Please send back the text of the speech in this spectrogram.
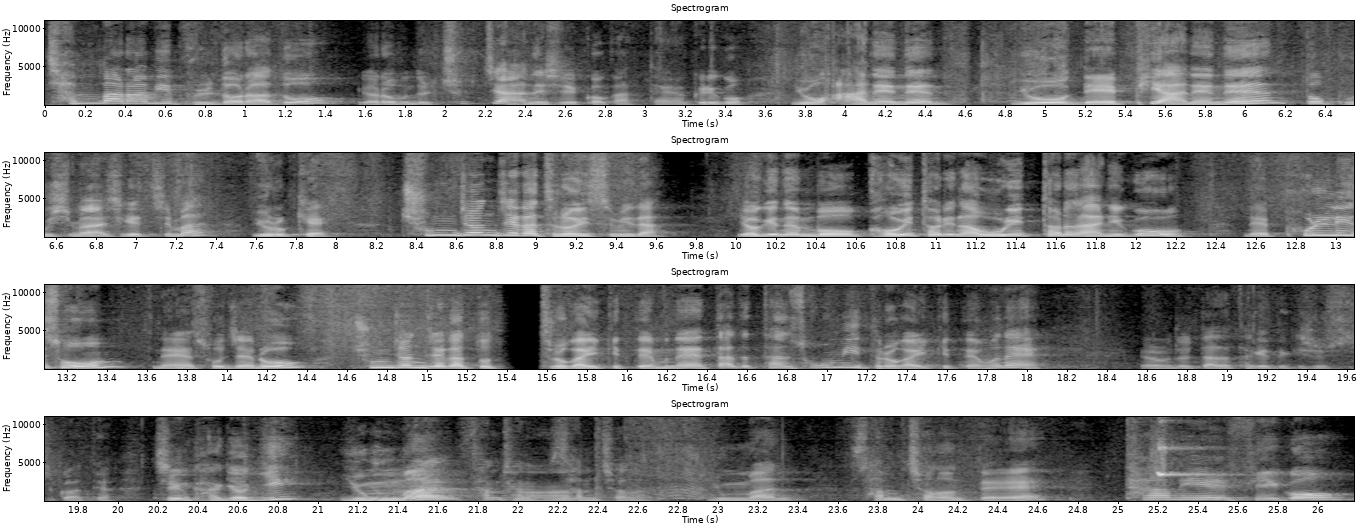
찬바람이 불더라도 여러분들 춥지 않으실 것 같아요. 그리고 요 안에는 요 내피 안에는 또 보시면 아시겠지만 이렇게 충전재가 들어 있습니다. 여기는 뭐 거위털이나 오리털은 아니고 네 폴리솜 네 소재로 충전재가 또 들어가 있기 때문에 따뜻한 솜이 들어가 있기 때문에 여러분들 따뜻하게 느끼실 수 있을 것 같아요. 지금 가격이 6만 6만 3천 원. 3천 원. 6만 3천 원대 타미일 피거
